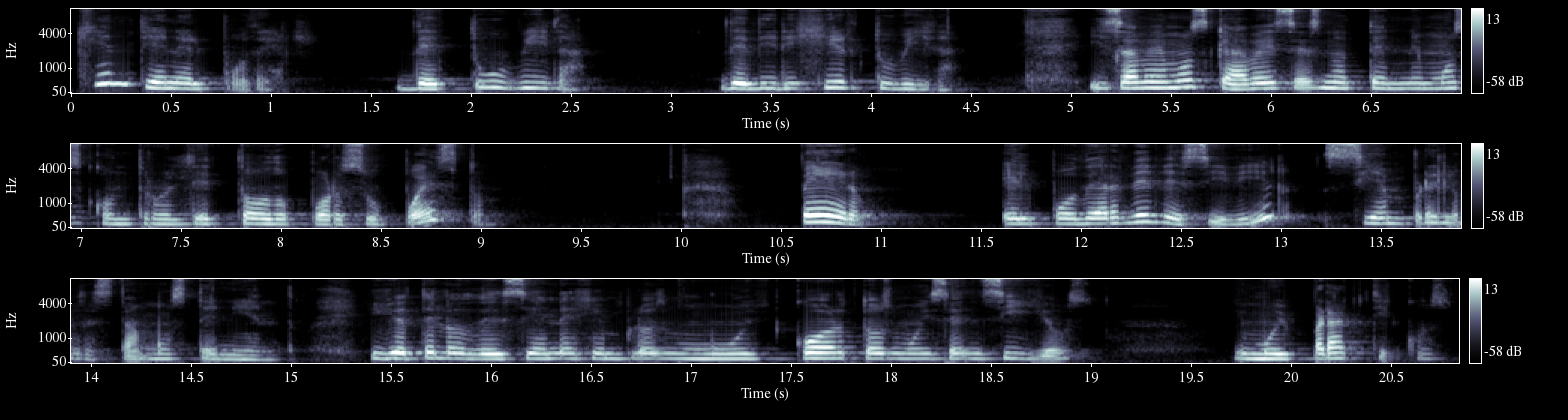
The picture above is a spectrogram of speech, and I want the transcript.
¿Quién tiene el poder de tu vida, de dirigir tu vida? Y sabemos que a veces no tenemos control de todo, por supuesto. Pero el poder de decidir siempre lo estamos teniendo. Y yo te lo decía en ejemplos muy cortos, muy sencillos y muy prácticos.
